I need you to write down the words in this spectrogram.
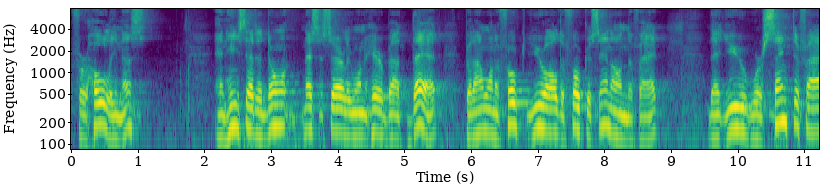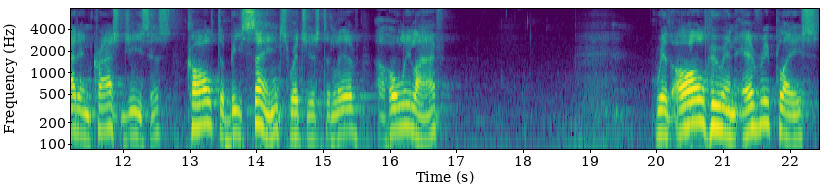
for holiness. And he said, I don't necessarily want to hear about that, but I want to foc- you all to focus in on the fact that you were sanctified in Christ Jesus, called to be saints, which is to live a holy life, with all who in every place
